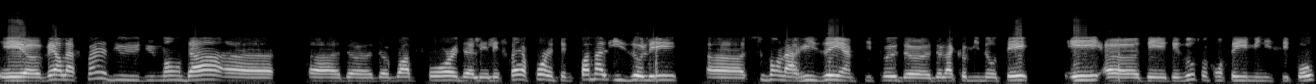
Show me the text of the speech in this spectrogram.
Et euh, vers la fin du, du mandat euh, euh, de, de, Rob Ford, les, les, frères Ford étaient pas mal isolés, souvent la risée un petit peu de, de la communauté et des, des, autres conseillers municipaux.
